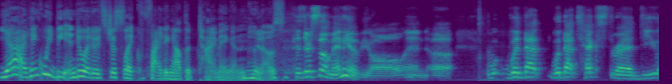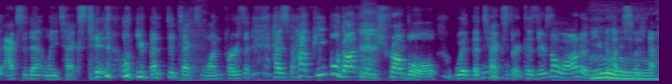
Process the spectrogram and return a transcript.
Yeah, I think we'd be into it. It's just like finding out the timing and who knows. because there's so many of y'all, and uh, w- with that with that text thread, do you accidentally text it when you went to text one person? Has have people gotten in trouble with the text thread? Because there's a lot of you guys. With Ooh. that.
